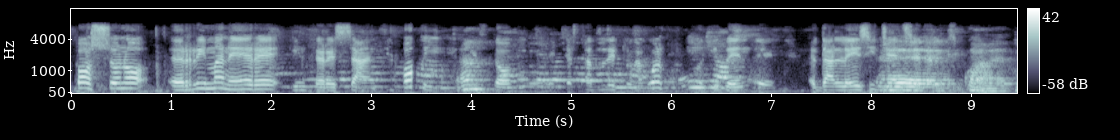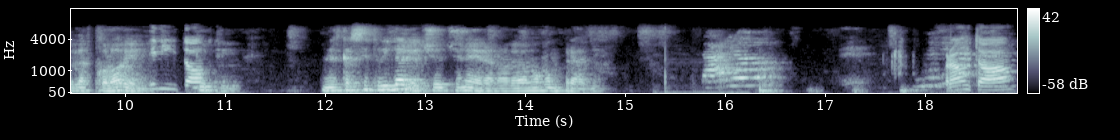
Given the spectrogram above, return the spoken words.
possono eh, rimanere interessanti poi questo che è stato detto da qualcuno dipende dalle esigenze eh, delle quale? quella? Finito. Tutti. Nel cassetto di Dario ce, ce n'erano, le avevamo comprati. Dario? Pronto?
